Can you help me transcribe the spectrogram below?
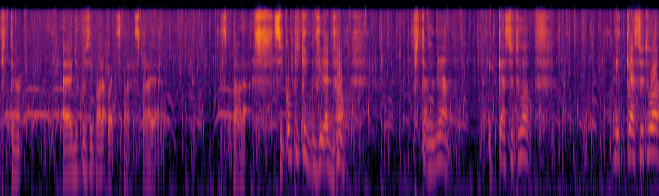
Putain. Euh, du coup c'est par là, ouais c'est par là, c'est par là. C'est par là. C'est compliqué de bouger là-dedans. Putain de merde. Mais casse-toi. Mais casse-toi.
